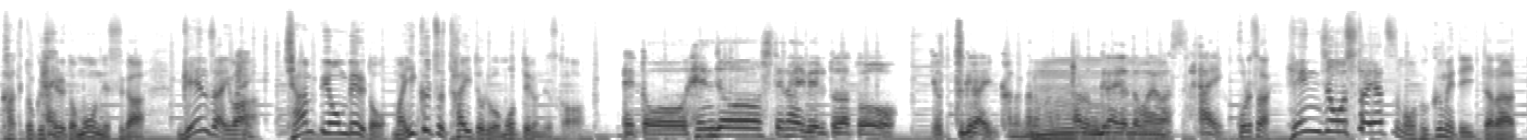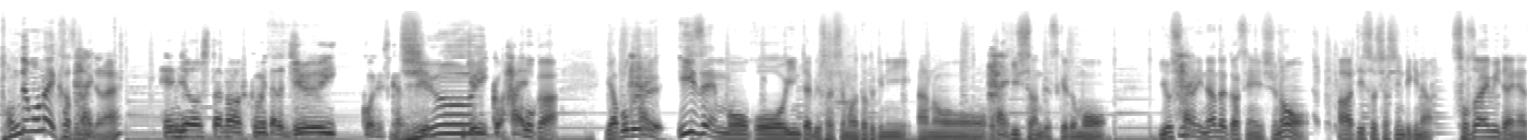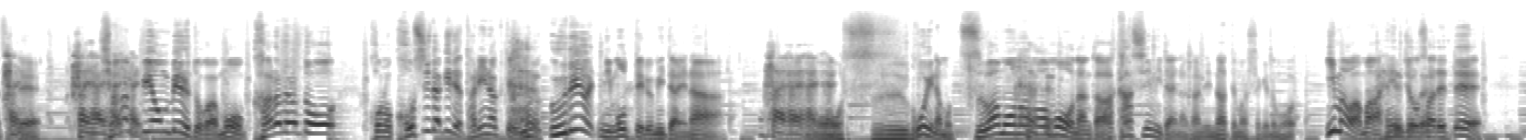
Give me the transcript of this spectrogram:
獲得してると思うんですが、現在はチャンピオンベルト、まあ、いくつタイトルを持ってるんですか？えっと、返上してないベルトだと、4つぐらいかな、なのかな。多分ぐらいだと思います。はい。これさ、返上したやつも含めていったら、とんでもない数なんじゃない、はい、返上したのを含めたら11個ですかね。11個、はい。個か。いや僕、はい、以前もこうインタビューさせてもらった時に、あのー、お聞きしたんですけども、吉成名高選手のアーティスト写真的な素材みたいなやつで、チャンピオンベルトがもう体とこの腰だけじゃ足りなくて腕に持ってるみたいな。はいはいはい、はい、もうすごいなもうつわもののもうなんか証みたいな感じになってましたけども今はまあ返上されて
